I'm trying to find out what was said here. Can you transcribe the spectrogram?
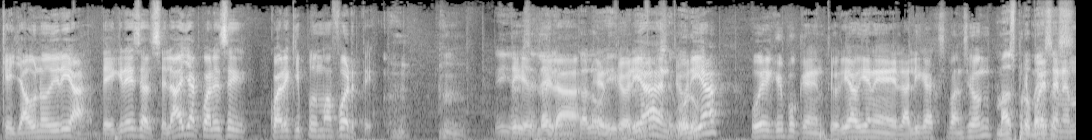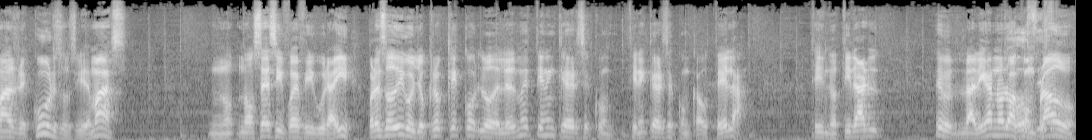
Que ya uno diría, de Grecia al Celaya, ¿cuál, es el- cuál equipo es más fuerte? Sí, el de la- en teoría, en teoría, un equipo que en teoría viene de la Liga Expansión, Más que puede promesas. tener más recursos y demás. No, no sé si fue figura ahí. Por eso digo, yo creo que con lo del ESME tienen que verse con, tienen que verse con cautela. Sí, no tirar. La liga no lo ha comprado.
